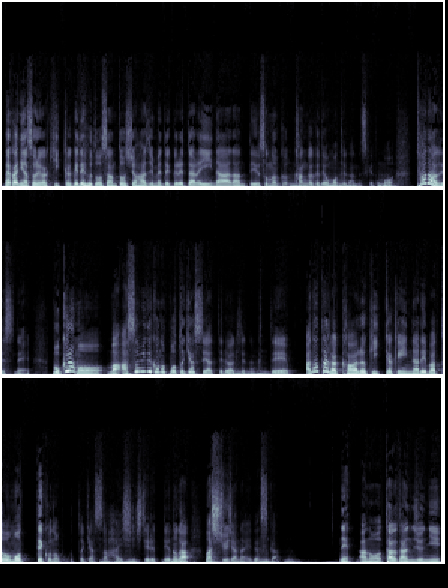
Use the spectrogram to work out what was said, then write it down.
中にはそれがきっかけで不動産投資を始めてくれたらいいななんていう、その感覚で思ってたんですけども、ただですね、僕らも、まあ遊びでこのポッドキャストやってるわけじゃなくて、あなたが変わるきっかけになればと思って、このポッドキャストを配信してるっていうのが、まあ主じゃないですか。。ね、あの、ただ単純に、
